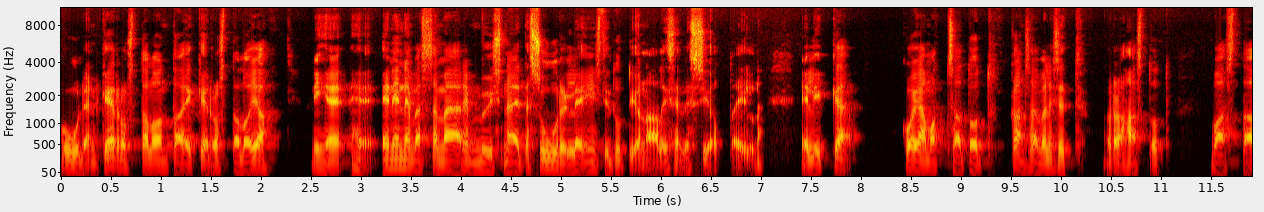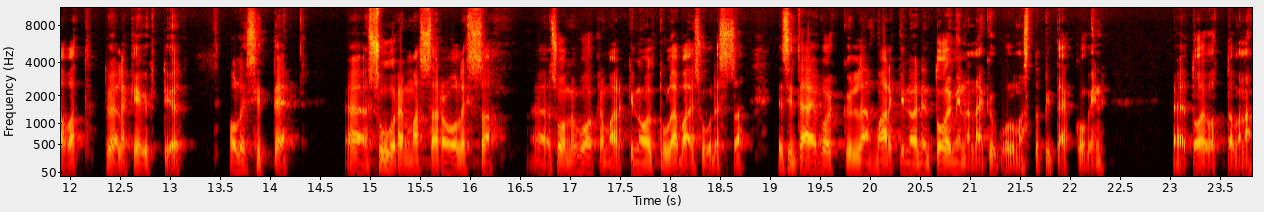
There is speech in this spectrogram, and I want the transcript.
uuden kerrostalon tai kerrostaloja, niin he, he enenevässä määrin myis näitä suurille institutionaalisille sijoittajille. Eli kojamot, satot, kansainväliset rahastot, vastaavat työeläkeyhtiöt olisi sitten suuremmassa roolissa Suomen vuokramarkkinoilla tulevaisuudessa. Ja sitä ei voi kyllä markkinoiden toiminnan näkökulmasta pitää kovin toivottavana.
